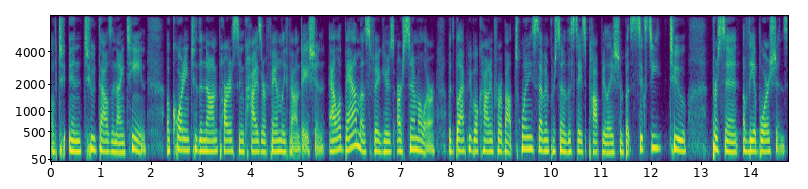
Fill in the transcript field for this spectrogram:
of t- in 2019, according to the nonpartisan Kaiser Family Foundation. Alabama's figures are similar, with black people accounting for about 27% of the state's population, but 62% of the abortions.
